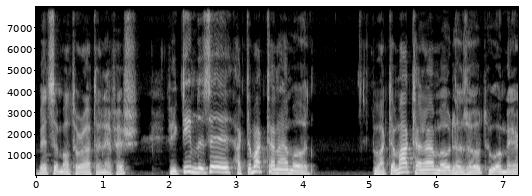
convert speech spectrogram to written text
בעצם על תורת הנפש, והקדים לזה הקדמה קטנה מאוד. בהקדמה הקטנה מאוד הזאת הוא אומר,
